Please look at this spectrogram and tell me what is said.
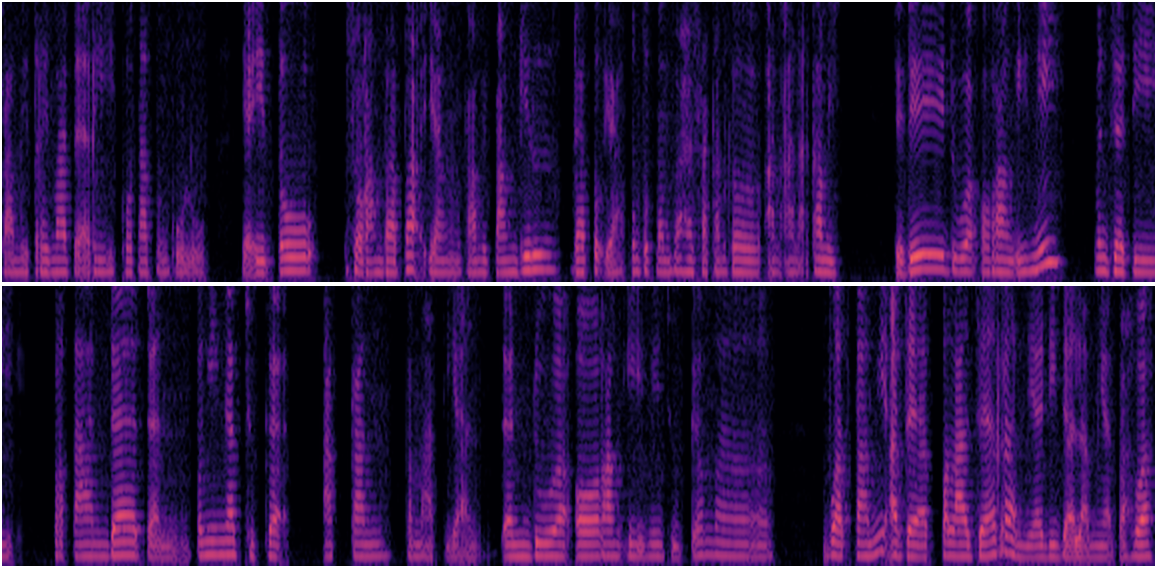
kami terima dari Kota Bengkulu yaitu seorang bapak yang kami panggil Datuk ya untuk membahasakan ke anak-anak kami. Jadi dua orang ini menjadi pertanda dan pengingat juga akan kematian. Dan dua orang ini juga membuat kami ada pelajaran ya di dalamnya bahwa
